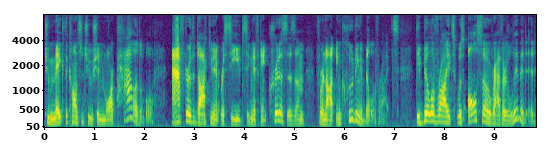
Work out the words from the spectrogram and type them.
to make the Constitution more palatable after the document received significant criticism for not including a Bill of Rights. The Bill of Rights was also rather limited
